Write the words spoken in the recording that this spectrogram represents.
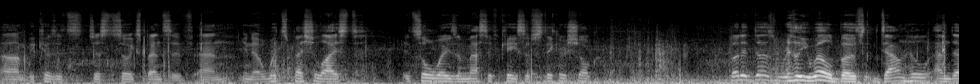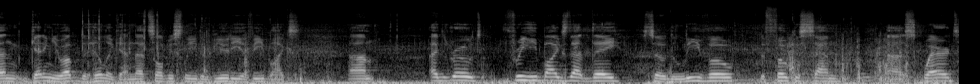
um, because it's just so expensive. And you know, with Specialized, it's always a massive case of sticker shock. But it does really well, both downhill and then getting you up the hill again. That's obviously the beauty of e-bikes. Um, I rode three e-bikes that day, so the Levo, the Focus Sam uh, squared,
